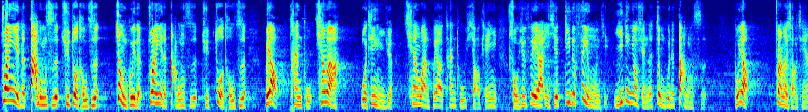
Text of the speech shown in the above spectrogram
专业的大公司去做投资。正规的、专业的大公司去做投资，不要贪图，千万啊！我提醒一句，千万不要贪图小便宜、手续费啊一些低的费用问题，一定要选择正规的大公司，不要赚了小钱，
